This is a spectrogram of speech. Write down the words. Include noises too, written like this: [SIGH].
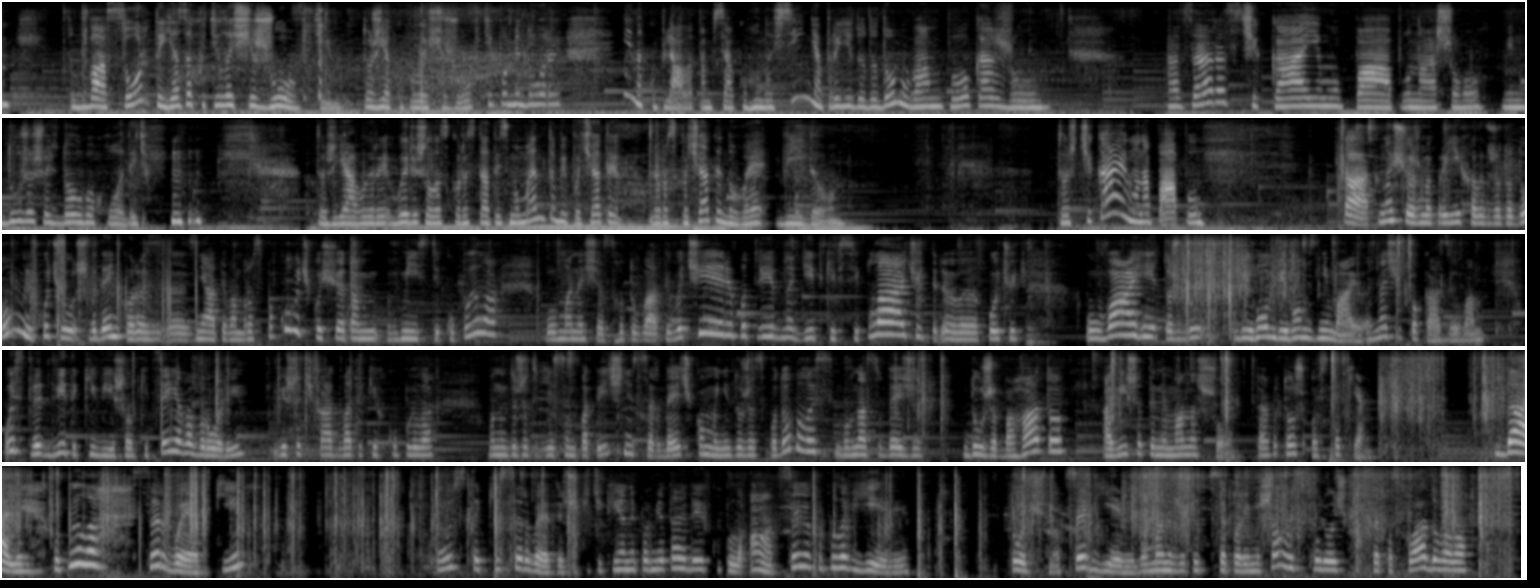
два сорти я захотіла ще жовті. Тож я купила ще жовті помідори і накупляла там всякого насіння. Приїду додому, вам покажу. А зараз чекаємо папу нашого. Він дуже щось довго ходить. [LAUGHS] Тож я вирішила скористатись моментом і почати розпочати нове відео. Тож чекаємо на папу. Так, ну що ж, ми приїхали вже додому і хочу швиденько роз- е, зняти вам розпаковочку, що я там в місті купила, бо в мене зараз готувати вечерю потрібно, дітки всі плачуть, е, хочуть уваги, тож бігом-бігом знімаю. Значить, показую вам. Ось дві, такі вішалки. Це я в Аврорі. Вішачка, два таких купила. Вони дуже такі симпатичні, з сердечком. Мені дуже сподобалось, бо в нас одежі дуже багато, а вішати нема на що. Так, тож ось таке. Далі купила серветки. Ось такі серветочки. Тільки я не пам'ятаю, де їх купила. А, це я купила в Єві. Точно, це в Єві, бо в мене вже тут все перемішалось в кульочку, все поскладувала.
